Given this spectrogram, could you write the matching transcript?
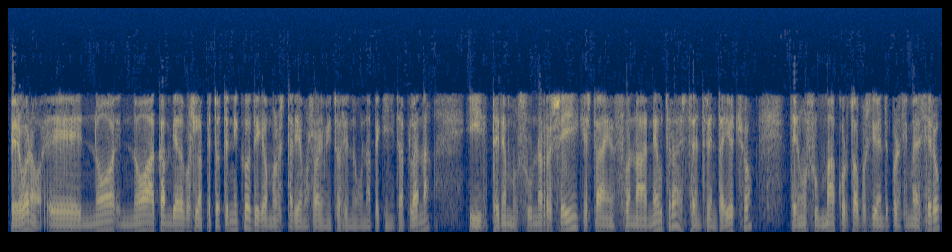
Pero bueno eh, no no ha cambiado pues el aspecto técnico. Digamos estaríamos ahora mismo haciendo una pequeñita plana. Y tenemos un RSI que está en zona neutra está en 38 tenemos un MA cortado positivamente por encima de cero.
